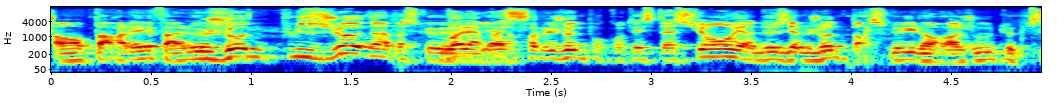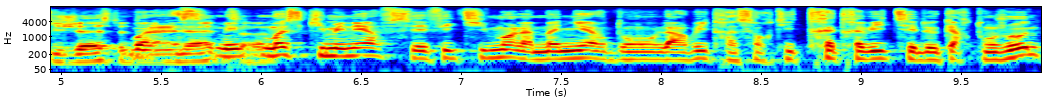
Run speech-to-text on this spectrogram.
à, en parler. Enfin, le jaune plus jaune, hein, parce qu'il voilà, y a un premier jaune pour contestation et un deuxième jaune parce qu'il en rajoute le petit geste de voilà, Mais moi, ce qui m'énerve, c'est effectivement la manière dont l'arbitre a sorti très très vite ces deux cartons jaunes.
